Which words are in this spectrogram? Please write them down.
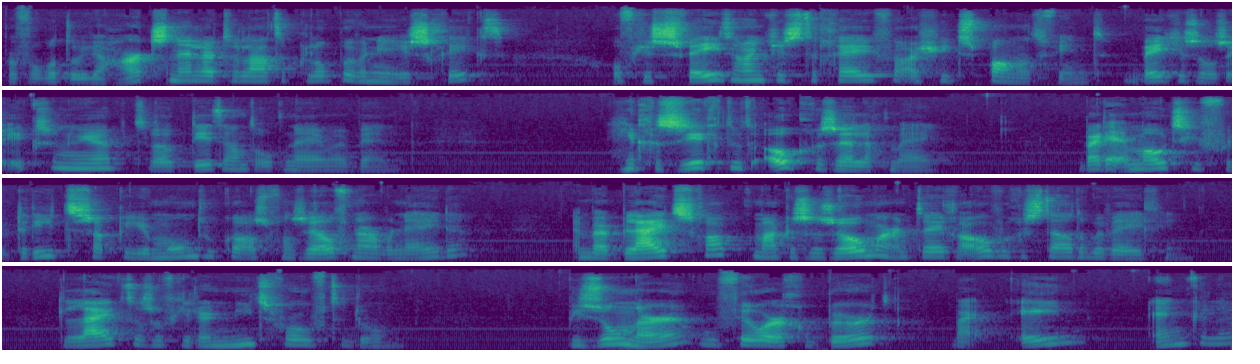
Bijvoorbeeld door je hart sneller te laten kloppen wanneer je schrikt, of je zweethandjes te geven als je iets spannend vindt. Een beetje zoals ik ze nu heb, terwijl ik dit aan het opnemen ben. Je gezicht doet ook gezellig mee. Bij de emotie verdriet zakken je mondhoeken als vanzelf naar beneden. En bij blijdschap maken ze zomaar een tegenovergestelde beweging. Het lijkt alsof je er niets voor hoeft te doen. Bijzonder hoeveel er gebeurt bij één enkele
